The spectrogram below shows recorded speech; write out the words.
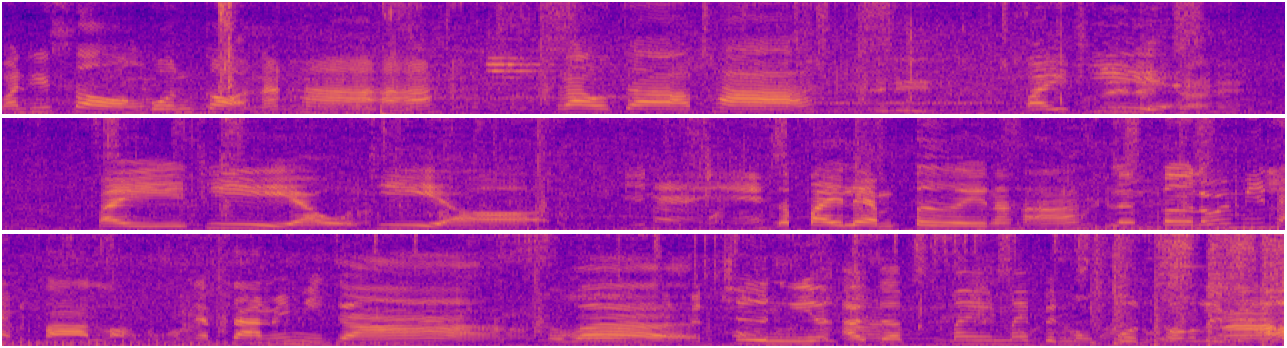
วันที่สองบนเกาะนะคะ เราจะพาไปที่ ไปที่เอ่อที่เอ่อที่ไหนจะไปแหลมเตยนะคะ แหลมเตยแล้วไม่มีแหลมตาลหรอแหลมตาลไม่มีจ้า เพราะว่าชื่อนี้อาจจะไม่ไม่เป็นมงคลเขาก็เลยไม่เอา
